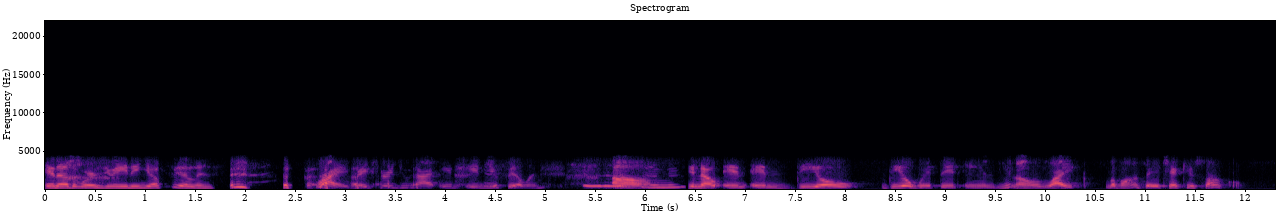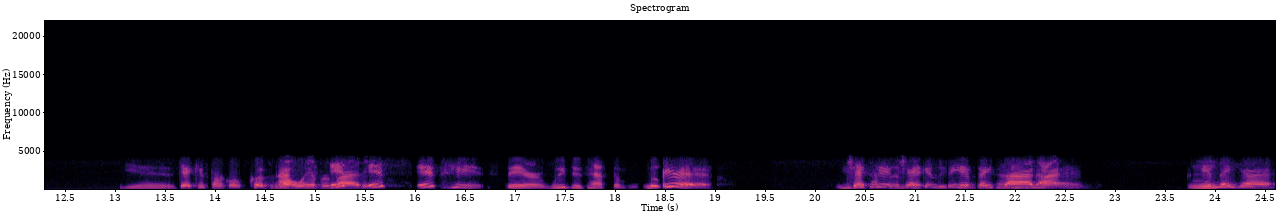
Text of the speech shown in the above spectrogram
In other words, you ain't in your feelings. right. Make sure you're not in in your feelings. Um, you know, and and deal deal with it, and you know, like Lyvonne said, check your circle. Yes. Check your circle because know everybody. It's, it's, it's hints there. We just have to look. Yeah. Check it, check and see if they side eye. Mm-hmm. If they got,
